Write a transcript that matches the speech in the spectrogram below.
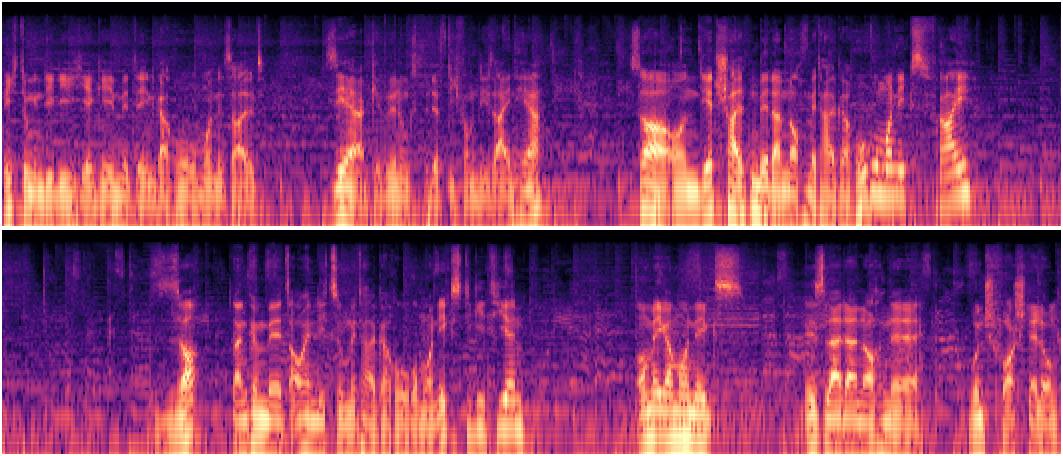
Richtung, in die die hier gehen mit den Garurumon, ist halt sehr gewöhnungsbedürftig vom Design her. So, und jetzt schalten wir dann noch Metall Garurumon X frei. So, dann können wir jetzt auch endlich zu Metall Garurumon X digitieren. Omegamon X ist leider noch eine Wunschvorstellung,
